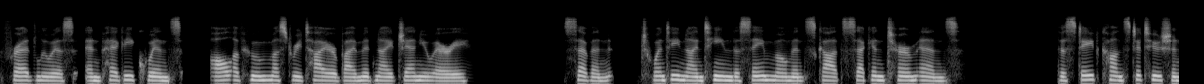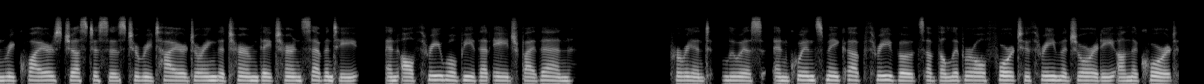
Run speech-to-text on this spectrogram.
Fred Lewis, and Peggy Quince, all of whom must retire by midnight January 7, 2019 the same moment Scott's second term ends. The state constitution requires justices to retire during the term they turn 70, and all three will be that age by then. Pariente, Lewis, and Quince make up three votes of the liberal 4 to 3 majority on the court,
